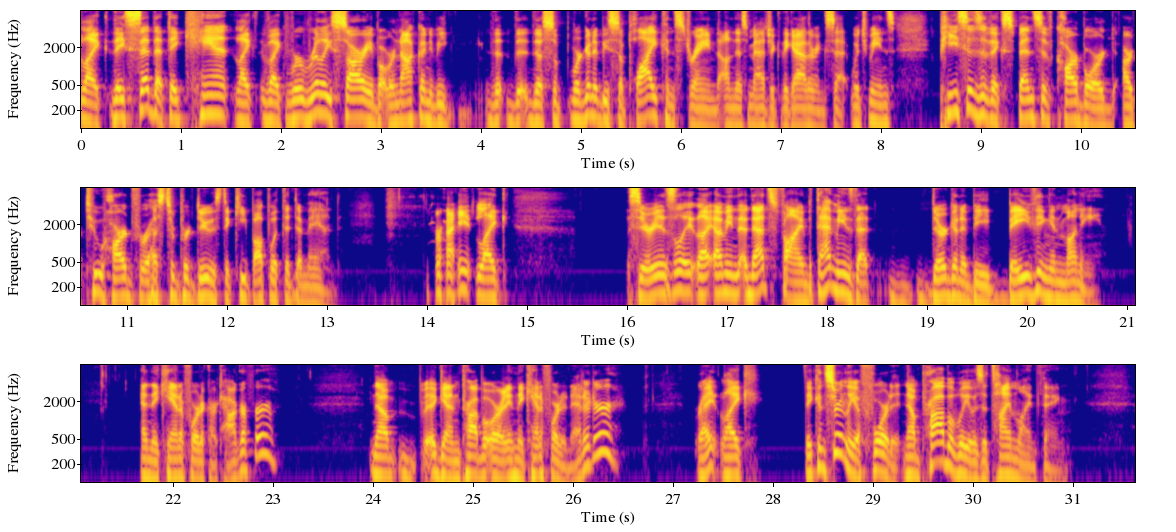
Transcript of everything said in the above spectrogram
like they said that they can't like like we're really sorry but we're not going to be the, the, the we're going to be supply constrained on this magic the gathering set which means pieces of expensive cardboard are too hard for us to produce to keep up with the demand right? Like seriously? Like I mean that's fine, but that means that they're going to be bathing in money and they can't afford a cartographer? Now again, probably or and they can't afford an editor, right? Like they can certainly afford it. Now probably it was a timeline thing.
